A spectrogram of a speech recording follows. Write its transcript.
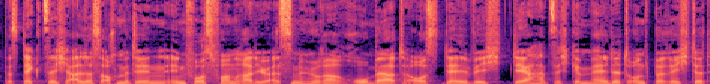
Das deckt sich alles auch mit den Infos von Radio Essen Hörer Robert aus Delwig. Der hat sich gemeldet und berichtet,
